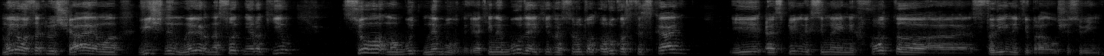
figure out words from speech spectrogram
Ми його заключаємо, вічний мир на сотні років. Цього, мабуть, не буде. Як і не буде якихось рукостискань і е, спільних сімейних фото е, сторін, які брали участь у війні.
